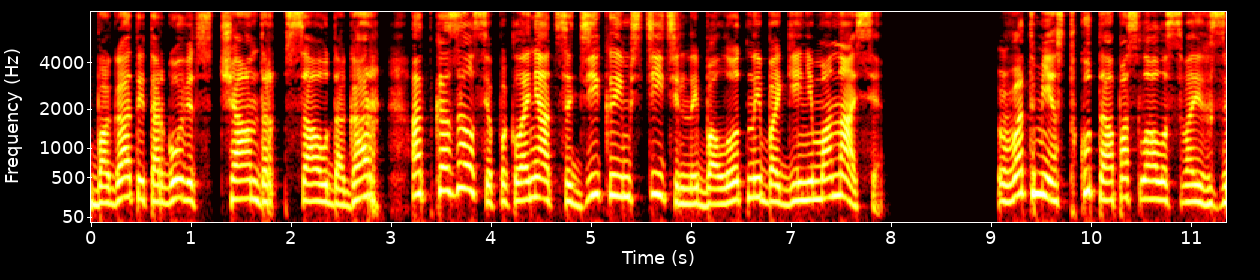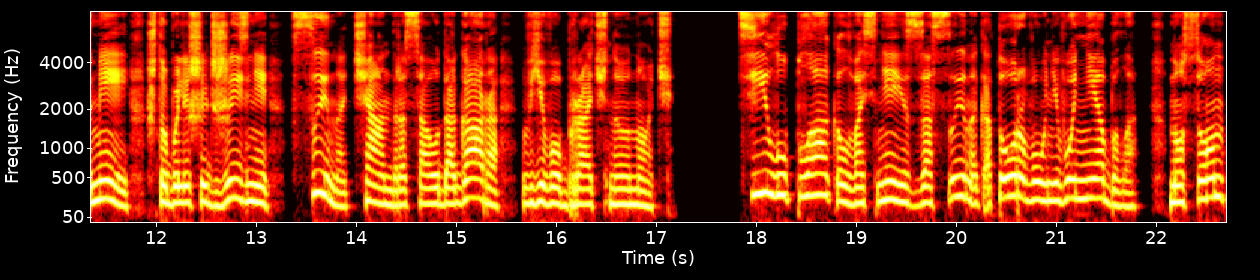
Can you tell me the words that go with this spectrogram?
богатый торговец Чандр Саудагар отказался поклоняться дикой и мстительной болотной богине Манасе. В отместку та послала своих змей, чтобы лишить жизни сына Чандра Саудагара в его брачную ночь. Тилу плакал во сне из-за сына, которого у него не было. Но сон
